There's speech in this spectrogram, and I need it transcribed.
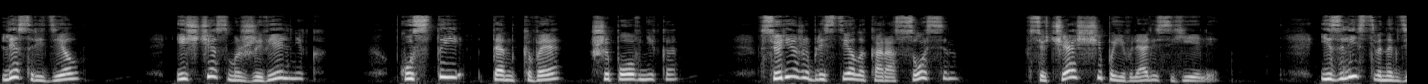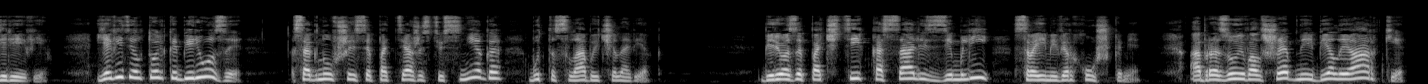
Лес редел, исчез можжевельник, кусты тенкве, шиповника, все реже блестела кора сосен, все чаще появлялись ели. Из лиственных деревьев я видел только березы, согнувшиеся под тяжестью снега, будто слабый человек. Березы почти касались земли своими верхушками — образуя волшебные белые арки,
